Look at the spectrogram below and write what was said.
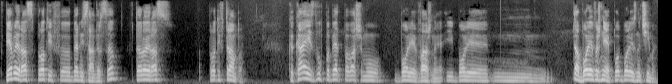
В первый раз против Берни Сандерса, второй раз против Трампа. Какая из двух побед, по-вашему, более важная и более, да, более важнее, более значимая?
